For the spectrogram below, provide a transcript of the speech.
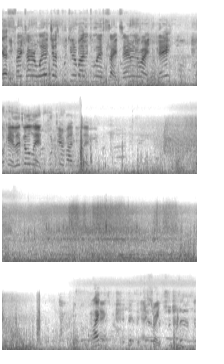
Yes. if I turn left, just put your body to left side. Same in the right, okay? Okay, let's go left. Put your body left. Right? Thanks. Yeah, straight.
